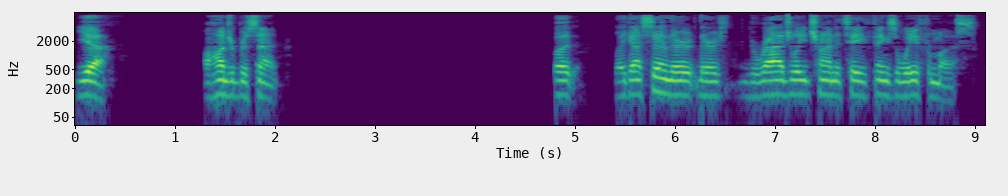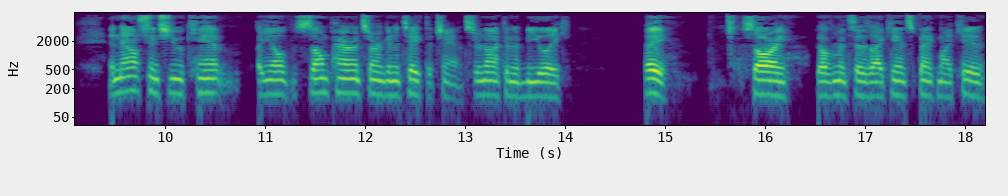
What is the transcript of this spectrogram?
yeah, a hundred percent. But like I said, they're they're gradually trying to take things away from us. And now since you can't, you know, some parents aren't going to take the chance. They're not going to be like, "Hey, sorry, government says I can't spank my kid.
